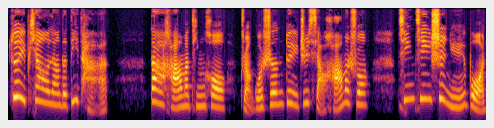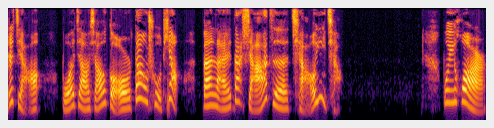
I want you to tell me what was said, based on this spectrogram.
最漂亮的地毯。”大蛤蟆听后，转过身对一只小蛤蟆说：“青青侍女跛着脚，跛脚小狗到处跳。”搬来大匣子瞧一瞧。不一会儿，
